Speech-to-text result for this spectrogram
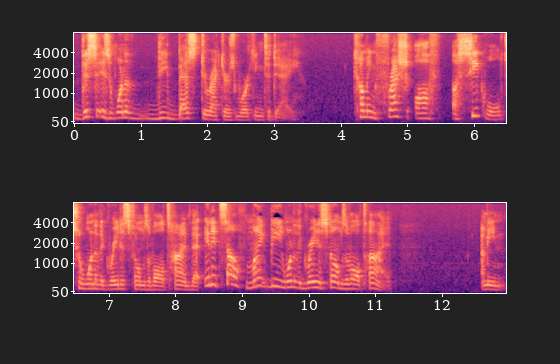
This is one of the best directors working today. Coming fresh off a sequel to one of the greatest films of all time that in itself might be one of the greatest films of all time. I mean,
